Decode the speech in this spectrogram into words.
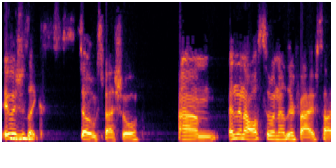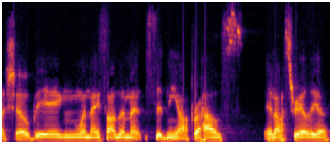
it was just Mhm. like so special. Um, and then also another five sauce show being when I saw them at Sydney Opera House in Australia.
